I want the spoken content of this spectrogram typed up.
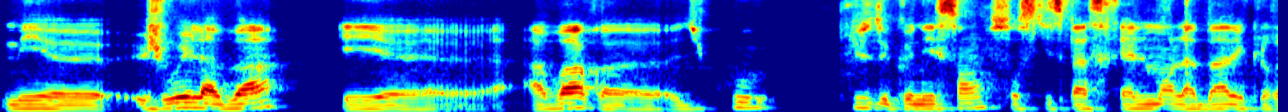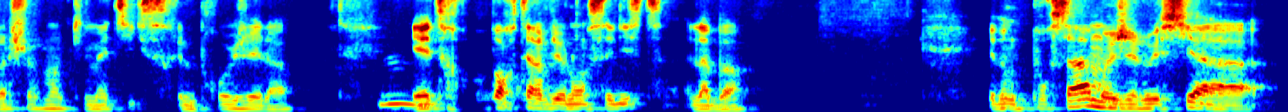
Mais euh, jouer là-bas et euh, avoir euh, du coup plus de connaissances sur ce qui se passe réellement là-bas avec le réchauffement climatique, ce serait le projet là. Hmm. Et être reporter violoncelliste là-bas. Et donc pour ça, moi j'ai réussi à.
